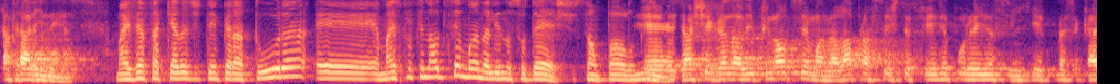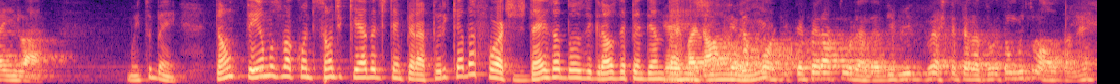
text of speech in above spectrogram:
Catarinense. Mas essa queda de temperatura é, é mais para o final de semana ali no Sudeste, São Paulo, é, Minas? É, já chegando ali final de semana, lá para sexta-feira, por aí assim, que começa a cair lá. Muito bem. Então temos uma condição de queda de temperatura e queda forte, de 10 a 12 graus, dependendo é, da vai região. Vai dar uma queda aí. forte de temperatura, né? Devido às temperaturas estão muito altas, né?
